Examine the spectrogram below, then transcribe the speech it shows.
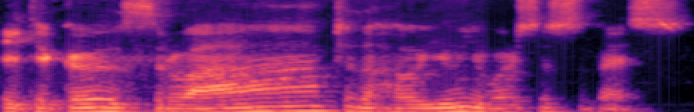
It goes throughout the whole universe space.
